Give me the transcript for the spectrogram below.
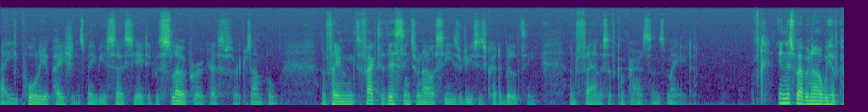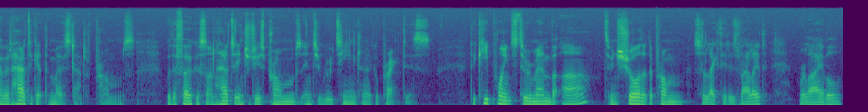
i.e., poorlier patients may be associated with slower progress, for example, and failing to factor this into analyses reduces credibility and fairness of comparisons made. In this webinar, we have covered how to get the most out of PROMs, with a focus on how to introduce PROMs into routine clinical practice. The key points to remember are to ensure that the PROM selected is valid, reliable,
